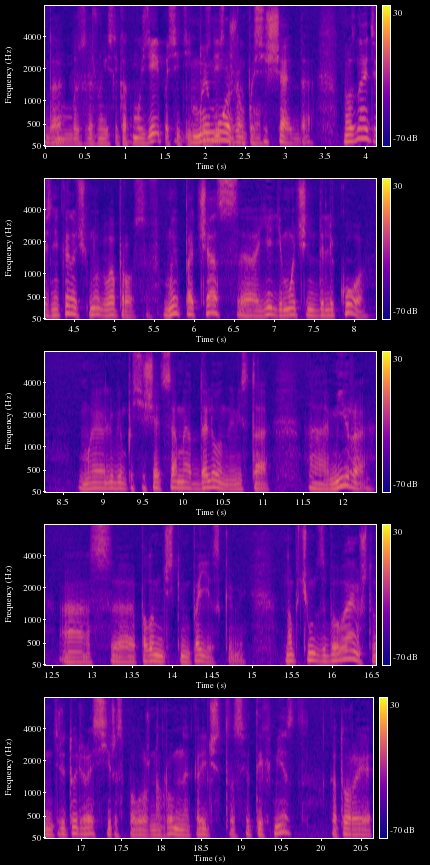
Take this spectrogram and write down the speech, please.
да, ну, скажем, если как музей посетить, мы можем посещать, да. Но знаете, возникает очень много вопросов. Мы подчас э, едем очень далеко, мы любим посещать самые отдаленные места э, мира а, с паломническими поездками. Но почему-то забываем, что на территории России расположено огромное количество святых мест, которые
